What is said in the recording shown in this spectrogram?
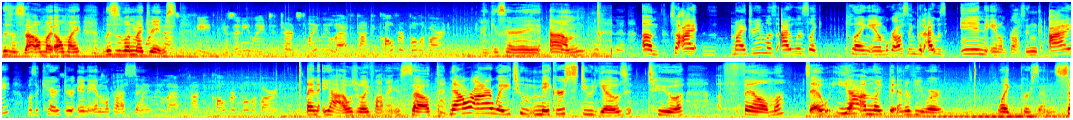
this is all my, all my. This is one of my dreams. feet, use any lane to turn slightly left onto Culver Boulevard. Thank you, sorry. Um, um, so I, my dream was I was like playing Animal Crossing, but I was in Animal Crossing. Like, I was a character in Animal Crossing. Left Boulevard. And yeah, it was really funny. So now we're on our way to Maker Studios to film. So yeah, I'm like the interviewer like person. So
